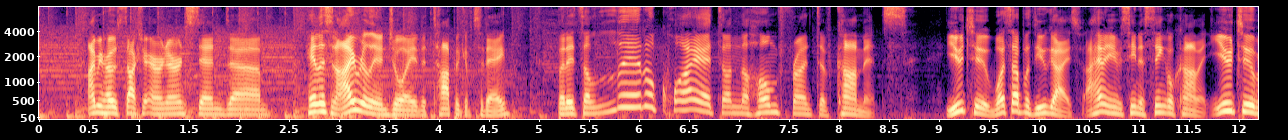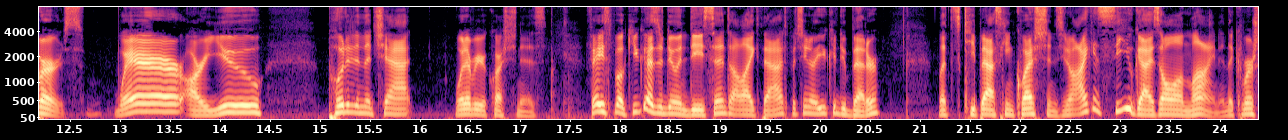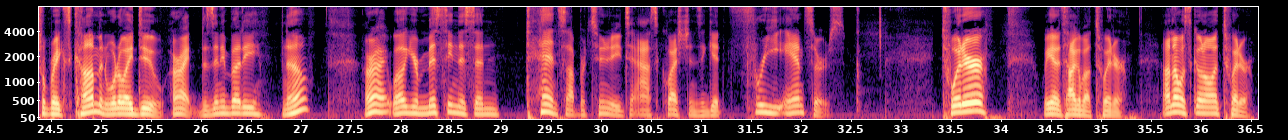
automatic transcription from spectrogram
I'm your host, Dr. Aaron Ernst. And um, hey, listen, I really enjoy the topic of today, but it's a little quiet on the home front of comments. YouTube, what's up with you guys? I haven't even seen a single comment. YouTubers, where are you? Put it in the chat, whatever your question is. Facebook, you guys are doing decent. I like that, but you know, you could do better. Let's keep asking questions. You know, I can see you guys all online, and the commercial breaks come, and what do I do? All right, does anybody know? All right, well, you're missing this intense opportunity to ask questions and get free answers. Twitter, we got to talk about Twitter. I don't know what's going on with Twitter.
